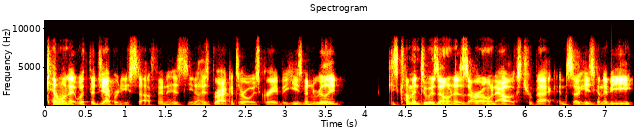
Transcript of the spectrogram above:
killing it with the Jeopardy stuff, and his you know his brackets are always great, but he's been really he's come into his own as our own Alex Trebek, and so he's going to be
